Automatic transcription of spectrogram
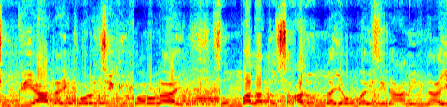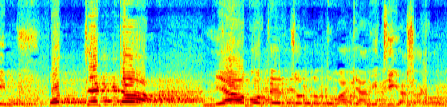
শুক্রিয়া আদায় করেছি কি করো নাই? সুম্মা লাতুস আলুন না ইয়াউমাইজিন আনি নাইম প্রত্যেকটা নিয়ামতের জন্য তোমাকে আমি জিজ্ঞাসা করব।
